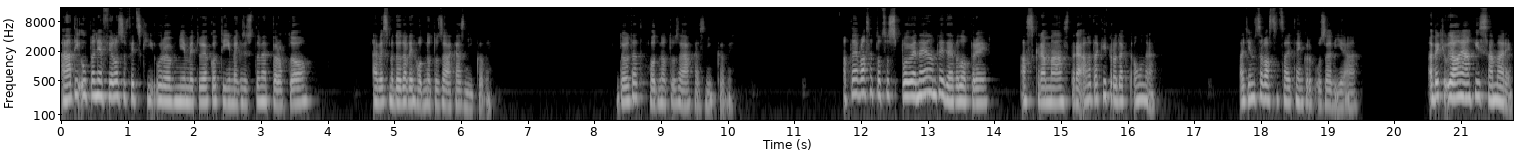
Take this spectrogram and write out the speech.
A na té úplně filozofické úrovni my tu jako tým existujeme proto, aby jsme dodali hodnotu zákazníkovi. Dodat hodnotu zákazníkovi. A to je vlastně to, co spojuje nejen ty developery a Scrum Mastera, ale taky Product Ownera. A tím se vlastně celý ten kruh uzavírá. Abych udělal nějaký summary.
